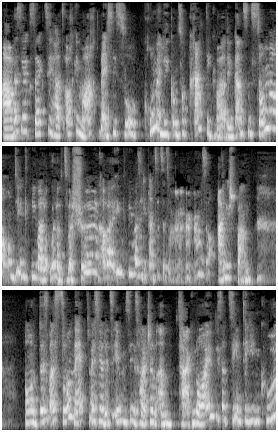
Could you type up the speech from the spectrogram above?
Aber sie hat gesagt, sie hat es auch gemacht, weil sie so krummelig und so krantig war den ganzen Sommer und irgendwie war der Urlaub zwar schön, aber irgendwie war sie die ganze Zeit so, so angespannt. Und das war so nett, weil sie hat jetzt eben, sie ist heute schon am Tag neun dieser zehntägigen Kur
